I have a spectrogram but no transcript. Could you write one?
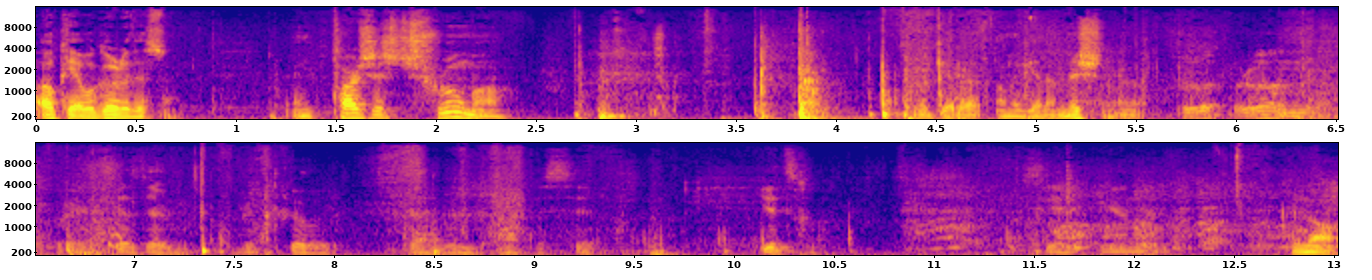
Okay, we'll go to this one. In Parshas Truma, let me get a, let me get a mission. What about, what about when it says that Rivka davened opposite Yitzchak? See anything on that? No.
